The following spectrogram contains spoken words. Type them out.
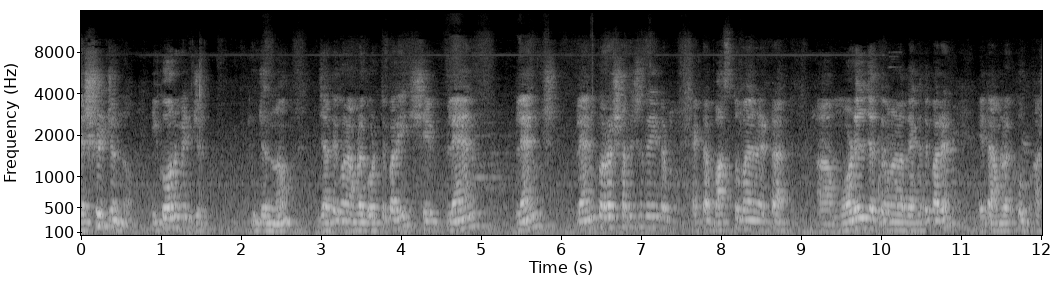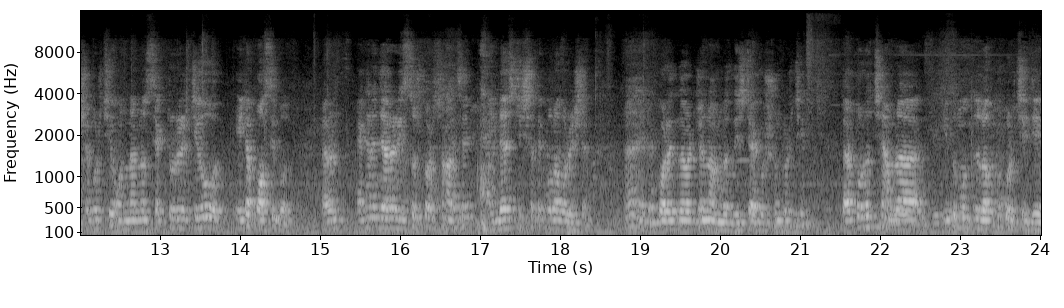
দেশের জন্য ইকোনমির জন্য যাতে করে আমরা করতে পারি, সেই প্ল্যান প্ল্যান প্ল্যান করার সাথে সাথে এটা একটা বাস্তবায়নের একটা মডেল যাতে ওনারা দেখাতে পারেন, এটা আমরা খুব আশা করছি। অন্যান্য সেক্টরের চেয়েও এটা পসিবল কারণ এখানে যারা রিসোর্স পারসন আছে ইন্ডাস্ট্রির সাথে কোলাবোরেশন হ্যাঁ এটা করে দেওয়ার জন্য আমরা দৃষ্টি আকর্ষণ করছি। তারপর হচ্ছে আমরা ইতিমধ্যে লক্ষ্য করছি যে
